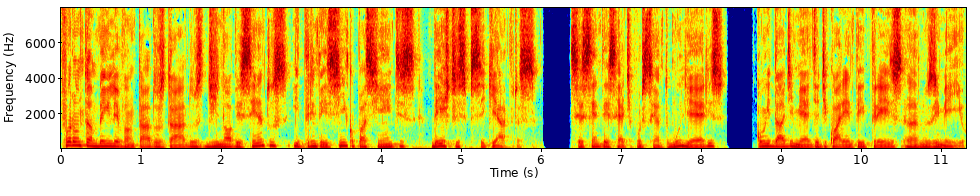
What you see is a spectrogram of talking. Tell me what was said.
foram também levantados dados de 935 pacientes destes psiquiatras, 67% mulheres, com idade média de 43 anos e meio.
